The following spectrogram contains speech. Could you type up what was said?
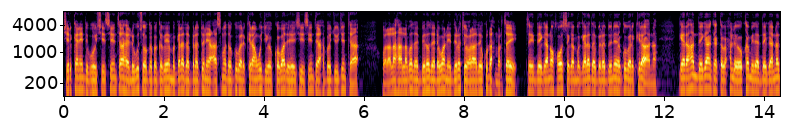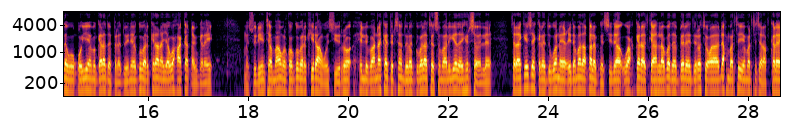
shirkani dib u heshiisiinta ah ee lagu soo gabagabeeyey magaalada beledweyne ee caasimada gobolka hiiraan wejiga koowaad ee heshiisiinta xabajoojinta. Walaalaha labada beelood ee dhowaan ee diratu colaadee ku dhex martay. Deegaano hoosega magaalada beledweyne ee gobolka hiiraan gaar ahaan deegaanka kabaxle oo ka mid ah deegaanada waqooyi ee magaalada beledweyne ee gobolka hiiraan ayaa waxaa ka qayb galay. Mas'uuliyiinta maamulka gobolka hiiraan wasiiro xildhibaano ka tirsan dowlad goboleedka soomaaliyeed ee hirshabelle saraakiisha kala duwan ee ciidamada qalabka sida waxgaradka labada beel ee diratu colaade dhex martay iyo marti sharaf kale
